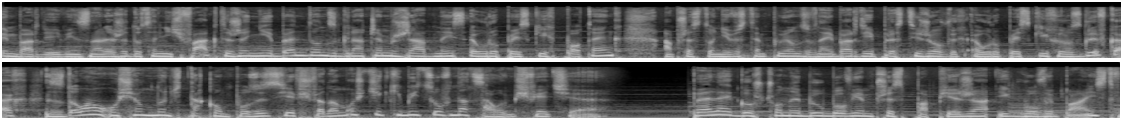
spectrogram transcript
Tym bardziej więc należy docenić fakt, że nie będąc graczem żadnej z europejskich potęg, a przez to nie występując w najbardziej prestiżowych europejskich rozgrywkach, zdołał osiągnąć taką pozycję w świadomości kibiców na całym świecie. Pele goszczony był bowiem przez papieża i głowy państw,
